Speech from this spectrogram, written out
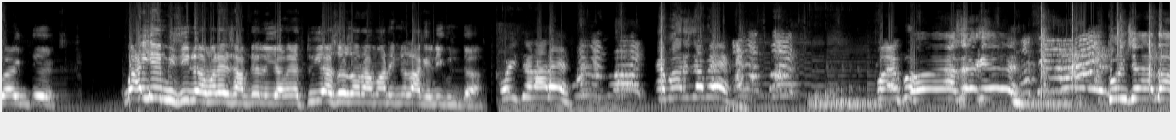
ভাই এ মিছিল আমার সামনে লইয়া মানে তুই আসো আর আমার ইনো লাগেনি না রে? এবার যাবে। আছে কে? কোন জায়গা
